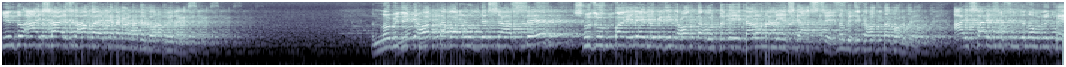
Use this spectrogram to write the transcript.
কিন্তু আয়সা সাহাবা কেরামের হাতে ধরা পেয়ে গেছে। নবীজিকে হত্যা করার উদ্দেশ্যে আসছে, সুযোগ পাইলে নবীজিকে হত্যা করতে, এই ধারণা নিয়ে সে আসছে, নবীজিকে হত্যা করবে। আয়সাই মসজিদ নবীতে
